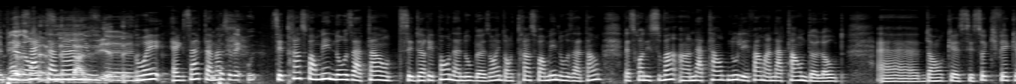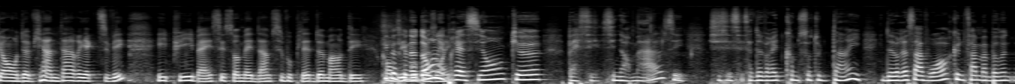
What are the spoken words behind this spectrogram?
Exactement. De... Oui, exactement. Oui. C'est de transformer nos attentes, c'est de répondre à nos besoins, donc transformer nos attentes, parce qu'on est souvent en attente, nous les femmes, en attente de l'autre. Euh, donc, c'est ça qui fait qu'on devient en dedans réactivé. Et puis, ben c'est ça, mesdames, s'il vous plaît, demandez, Puis parce qu'on a donc l'impression que ben c'est c'est normal, c'est c'est- c'est- c'est- ça devrait être comme ça tout le temps. Il, il devrait savoir qu'une femme a besoin de...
